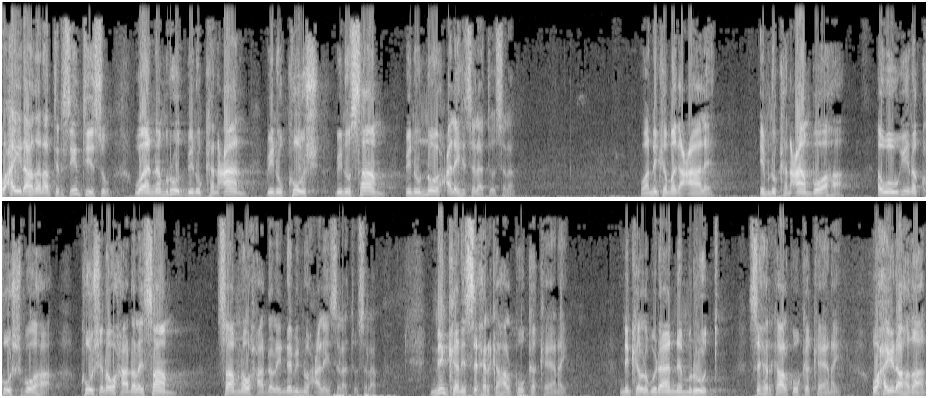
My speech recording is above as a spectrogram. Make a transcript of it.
waxay yidhaahdaan abtirsiintiisu waa namruud binu kancaan binu kuush binu saam binu nuux calayhi salaatu wasalaam. Waa ninka magacaa leh ibnu kancaan buu ahaa. Awowgiina kuush buu ahaa. Kuushna waxaa dhalay saam. Saamna waxaa dhalay nebi nuux calayhi salaatu wasalaam. Ninkani sixirka halkuu ka keenay. Ninka lagu yidhaha namruud sixirka halkuu ka keenay. Waxay yidhaahdaan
